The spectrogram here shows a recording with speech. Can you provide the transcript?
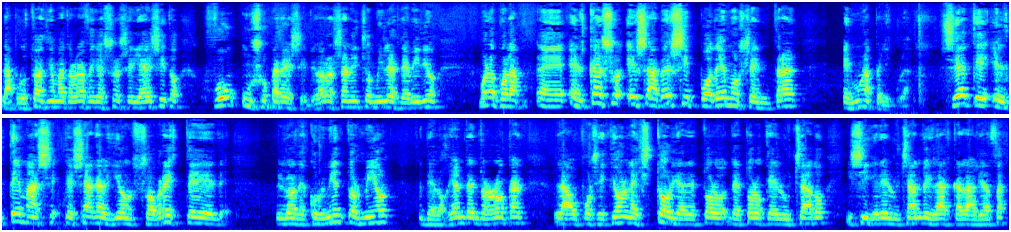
la producción cinematográfica, eso sería éxito, fue un super éxito. Y ahora se han hecho miles de vídeos. Bueno, pues el caso es a ver si podemos entrar en una película. Sea que el tema que se haga el guion sobre este, los descubrimientos míos, de los dentro de rocas, la oposición, la historia de todo, de todo lo que he luchado y seguiré luchando y la la alianza.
